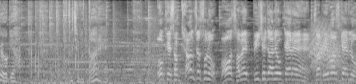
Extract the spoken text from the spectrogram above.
कैसे हो गया। ये तो चमत्कार है। ओके सब ध्यान से सुनो। बॉस हमें पीछे जाने को कह रहे हैं। सब रिवर्स कह लो।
